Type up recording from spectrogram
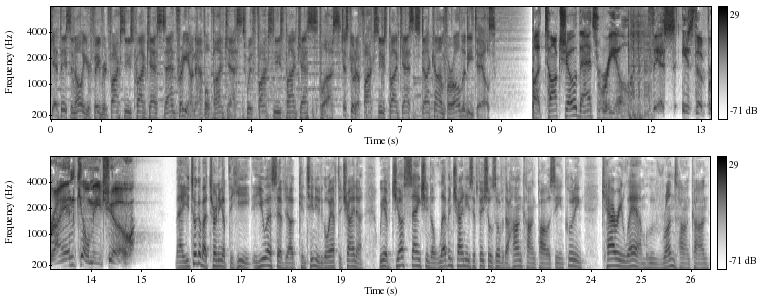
Get this and all your favorite Fox News podcasts ad free on Apple Podcasts with Fox News Podcasts Plus. Just go to foxnewspodcasts.com for all the details. A talk show that's real. This is the Brian Kilmeade Show. Man, you talk about turning up the heat. The U.S. have uh, continued to go after China. We have just sanctioned 11 Chinese officials over the Hong Kong policy, including Carrie Lam, who runs Hong Kong.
